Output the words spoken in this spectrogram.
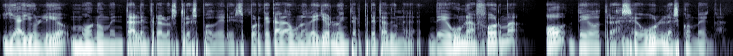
y hay un lío monumental entre los tres poderes, porque cada uno de ellos lo interpreta de una, de una forma o de otra, según les convenga.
